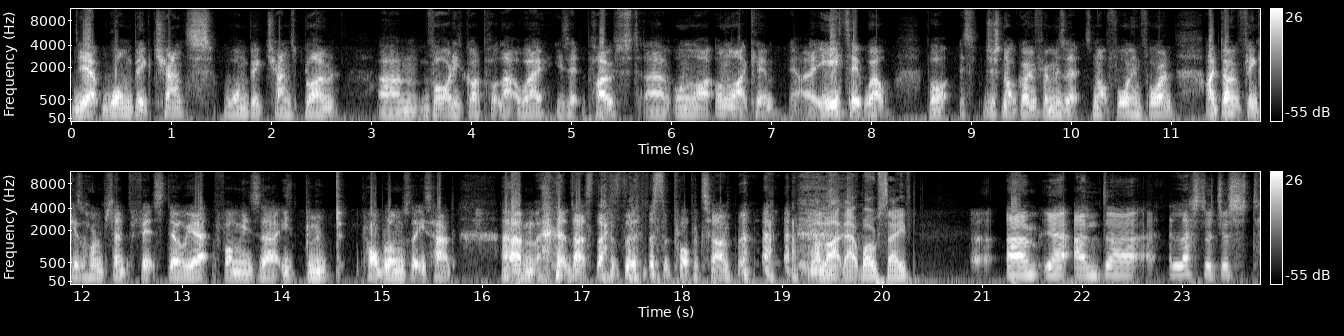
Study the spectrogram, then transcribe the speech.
Yeah, one big chance, one big chance blown. Um, Vardy's got to put that away. He's hit the post. Uh, unlike, unlike him, yeah, he hit it well, but it's just not going for him, is it? It's not falling for him. I don't think he's 100% fit still yet from his uh, his glute problems that he's had. Um, that's that's the that's the proper term. I like that. Well saved. um, yeah, and uh, Leicester just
